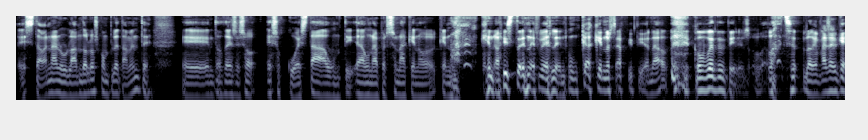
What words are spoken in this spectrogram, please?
estaban anulándolos completamente. Eh, entonces eso, eso cuesta a, un ti- a una persona que no, que, no, que no ha visto NFL nunca, que no se ha aficionado. ¿Cómo puedes decir eso? macho? Lo que pasa es que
